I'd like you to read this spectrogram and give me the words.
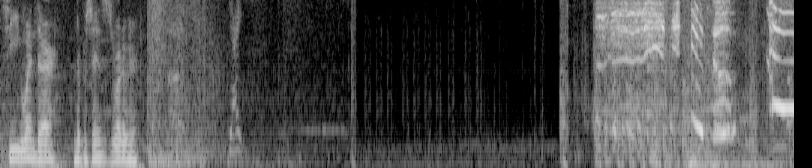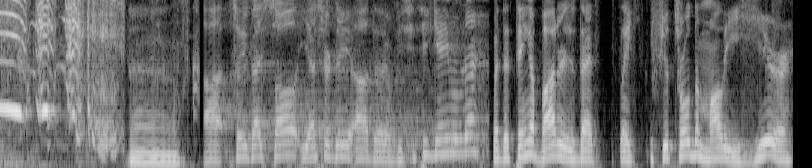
See, you went there. 100%. It's right over here. Uh, so you guys saw yesterday uh, the VCT game over there? But the thing about it is that, like, if you throw the molly here,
